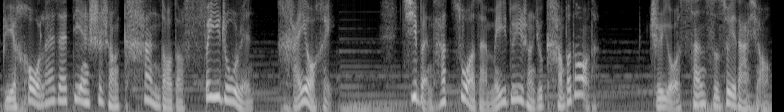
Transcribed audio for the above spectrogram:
比后来在电视上看到的非洲人还要黑。基本他坐在煤堆上就看不到他，只有三四岁大小。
